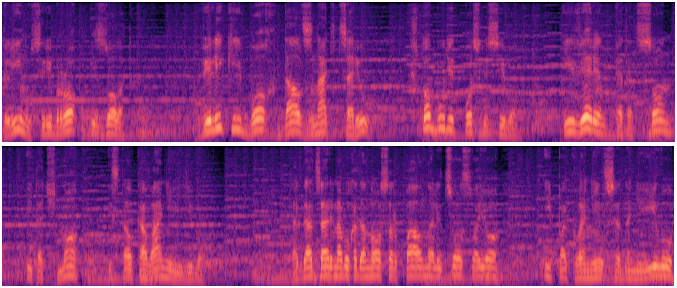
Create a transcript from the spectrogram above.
глину, серебро и золото. Великий Бог дал знать царю, что будет после сего, и верен этот сон и точно истолкование его. Тогда царь Навуходоносор пал на лицо свое и поклонился Даниилу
